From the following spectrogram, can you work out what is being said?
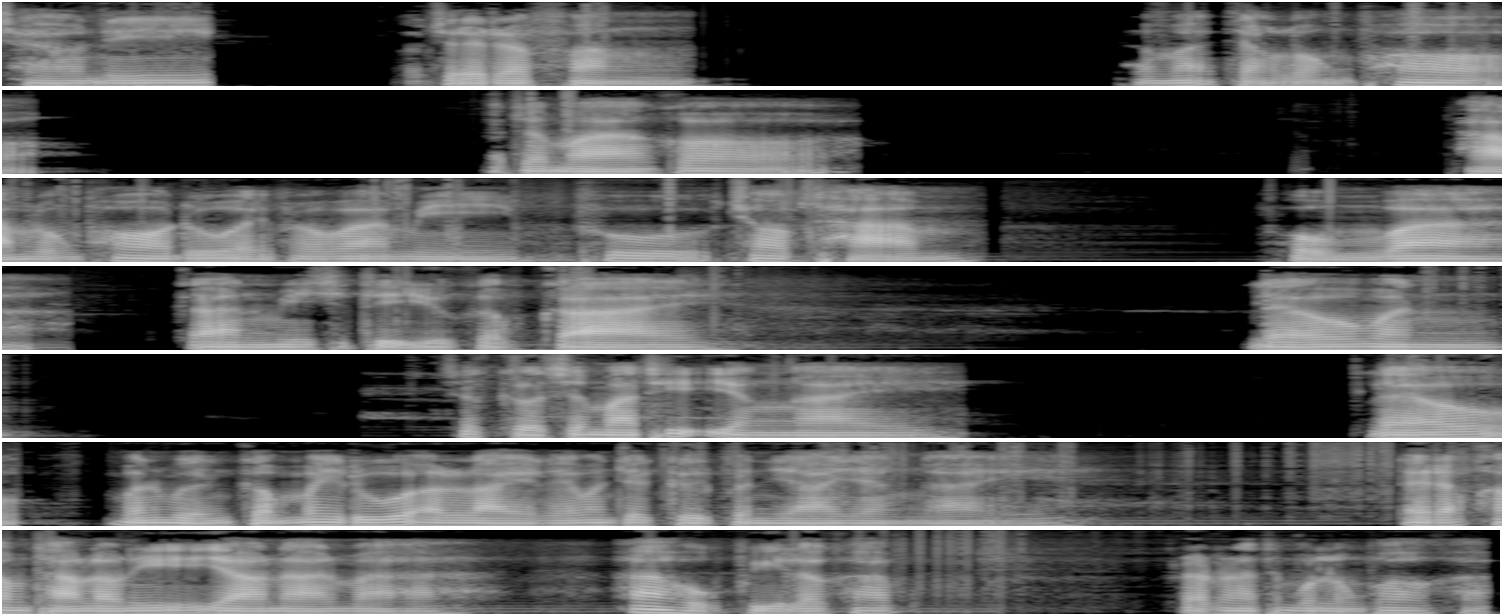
เช้านี้ เราจะได้รับฟัง ธรรมะจากหลวงพ่อ อาจมาก็ถามหลวงพ่อด้วย เพราะว่ามีผู้ชอบถาม ผมว่าการมีสติอยู่กับกาย แล้วมันจะเกิดสมาธิยังไง แล้วมันเหมือนกับไม่รู้อะไรแล้วมันจะเกิดปัญญาอย่างไง ได้รับคำถามเหล่านี้ยาวนานมาห้าหกปีแล้วครับพระนาธมนหลวงพ่อครับ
